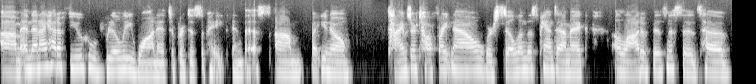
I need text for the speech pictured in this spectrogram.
Um, and then I had a few who really wanted to participate in this. Um, but, you know, times are tough right now. We're still in this pandemic. a lot of businesses have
